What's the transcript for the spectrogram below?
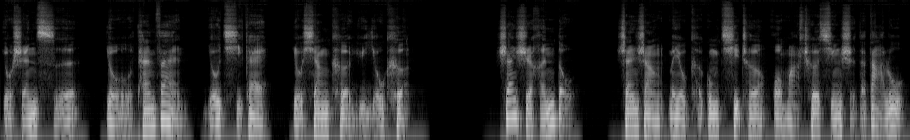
有神祠，有摊贩，有乞丐，有香客与游客。山势很陡，山上没有可供汽车或马车行驶的大路。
